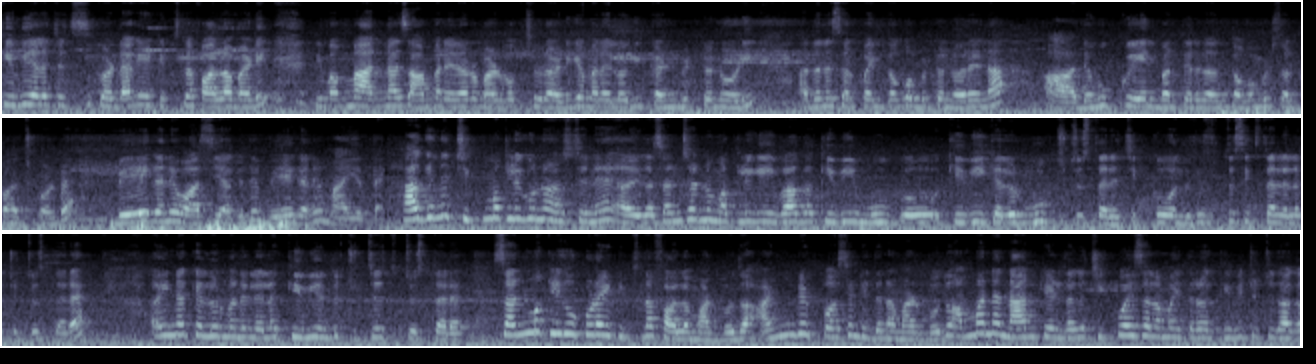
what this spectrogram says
ಕಿವಿ ಎಲ್ಲ ಚುಚ್ಚಿಸ್ಕೊಂಡಾಗ ಈ ಟಿಪ್ಸ್ನ ಫಾಲೋ ಮಾಡಿ. ನಿಮ್ಮಮ್ಮ ಅನ್ನ, ಸಾಂಬಾರು ಏನಾದ್ರು ಮಾಡ್ಬೇಕು ಚೂರು ಅಡುಗೆ ಮನೇಲಿ ಹೋಗಿ ಕಂಡುಬಿಟ್ಟು ನೋಡಿ. ಅದನ್ನು ಸ್ವಲ್ಪ ಹಿಂಗೆ ತೊಗೊಬಿಟ್ಟು ನೊರೆನ ಅದು ಹುಕ್ಕು ಏನು ಬರ್ತಿರೋದು ಅದನ್ನು ತೊಗೊಂಬಿಟ್ಟು ಸ್ವಲ್ಪ ಹಚ್ಕೊಂಡ್ರೆ ಬೇಗನೆ ವಾಸಿ ಆಗುತ್ತೆ ಬೇಗನೆ ಮಾಯುತ್ತೆ. ಹಾಗೆಯೇ ಚಿಕ್ಕ ಮಕ್ಳಿಗೂ ಅಷ್ಟೇ ಈಗ ಸಣ್ಣ ಸಣ್ಣ ಮಕ್ಕಳಿಗೆ ಇವಾಗ ಕಿವಿ ಮೂಗು, ಕಿವಿ ಕೆಲವರು ಮೂಗು ಚುಚ್ಚಿಸ್ತಾರೆ, ಚಿಕ್ಕ ಒಂದು ಫಿಫ್ತ್ ಸಿಕ್ಸ್ತಲ್ಲೆಲ್ಲ ಚುಚ್ಚಿಸ್ತಾರೆ. ಇನ್ನು ಕೆಲವ್ರ ಮನೇಲೆಲ್ಲ ಕಿವಿ ಅಂತೂ ಚುಚ್ಚೆ ಚುಚ್ಚಿಸ್ತಾರೆ. ಸಣ್ಣ ಮಕ್ಕಳಿಗೂ ಕೂಡ ಈ ಟಿಪ್ಸ್ನ ಫಾಲೋ ಮಾಡ್ಬೋದು. ಹಂಡ್ರೆಡ್ ಪರ್ಸೆಂಟ್ ಇದನ್ನು ಮಾಡ್ಬೋದು. ಅಮ್ಮನ ನಾನು ಕೇಳಿದಾಗ ಚಿಕ್ಕ ವಯಸ್ಸಲ್ಲಮ್ಮ ಈ ಥರ ಕಿವಿ ಚುಚ್ಚಿದಾಗ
